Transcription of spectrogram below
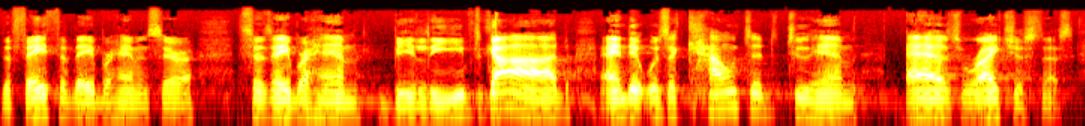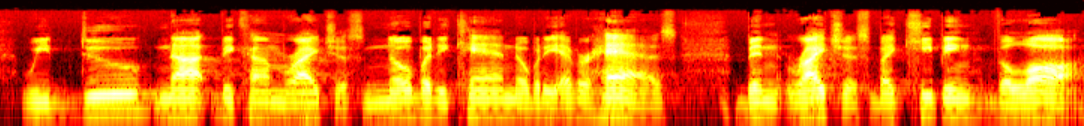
the faith of Abraham and Sarah. It says Abraham believed God and it was accounted to him as righteousness. We do not become righteous. Nobody can, nobody ever has been righteous by keeping the law.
